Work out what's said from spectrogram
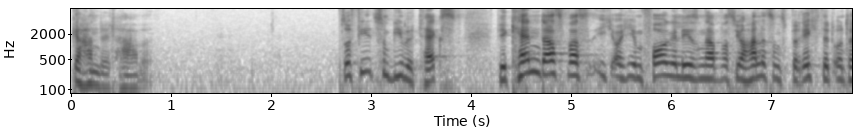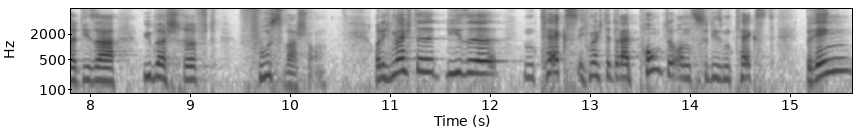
gehandelt habe. So viel zum Bibeltext. Wir kennen das, was ich euch eben vorgelesen habe, was Johannes uns berichtet unter dieser Überschrift Fußwaschung. Und ich möchte diesen Text, ich möchte drei Punkte uns zu diesem Text bringen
